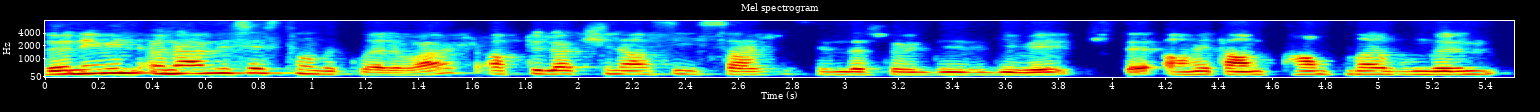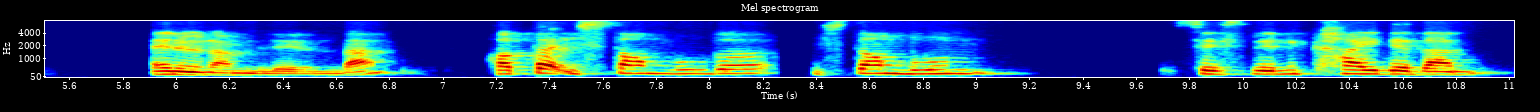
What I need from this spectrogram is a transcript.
Dönemin önemli ses tanıkları var. Abdülhak Şinasi Hisar, sizin de söylediğiniz gibi işte Ahmet Hamit Tanpınar bunların en önemlilerinden. Hatta İstanbul'da İstanbul'un seslerini kaydeden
